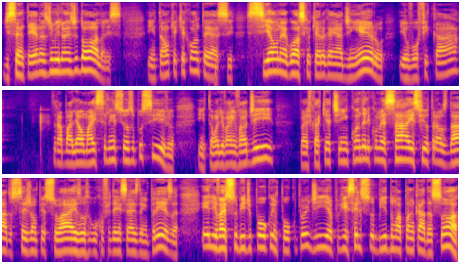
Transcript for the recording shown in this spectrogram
de centenas de milhões de dólares. Então, o que, que acontece? Se é um negócio que eu quero ganhar dinheiro, eu vou ficar trabalhar o mais silencioso possível. Então, ele vai invadir, vai ficar quietinho. Quando ele começar a exfiltrar os dados, sejam pessoais ou, confidenciais da empresa, ele vai subir de pouco em pouco por dia, porque se ele subir de uma pancada só,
